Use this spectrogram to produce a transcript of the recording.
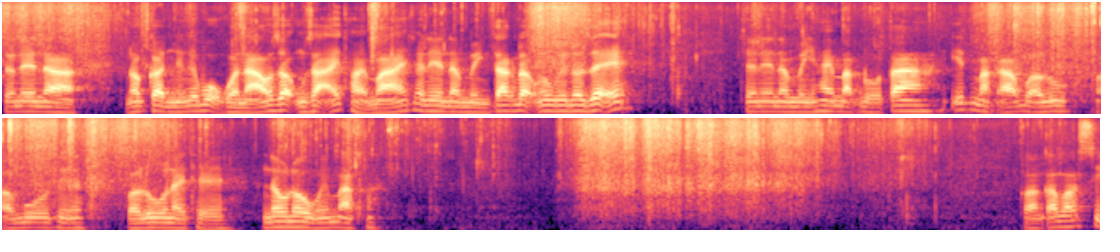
Cho nên là nó cần những cái bộ quần áo rộng rãi, thoải mái. Cho nên là mình tác động lúc nó dễ. Cho nên là mình hay mặc đồ ta, ít mặc áo blue. Ở mua thì, blue này thì lâu lâu mới mặc thôi. Còn các bác sĩ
